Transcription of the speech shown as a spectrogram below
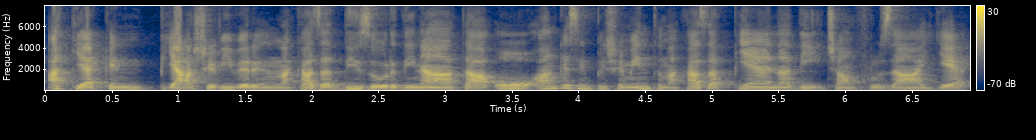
a chi è che piace vivere in una casa disordinata o anche semplicemente una casa piena di cianfrusaglie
